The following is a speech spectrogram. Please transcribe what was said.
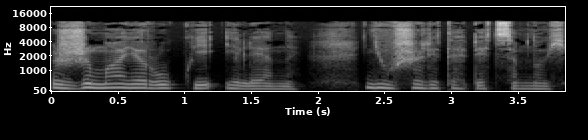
сжимая руки Елены. «Неужели ты опять со мной?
